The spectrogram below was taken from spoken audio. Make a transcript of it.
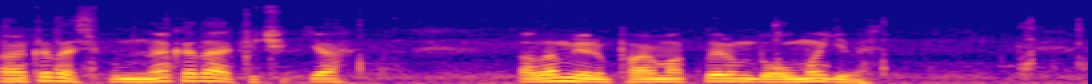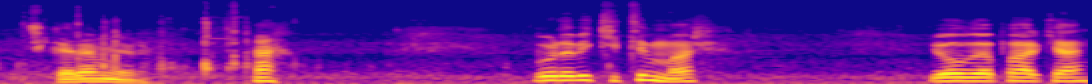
Arkadaş bu ne kadar küçük ya. Alamıyorum. Parmaklarım dolma gibi. Çıkaramıyorum. Heh. Burada bir kitim var. Yol yaparken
